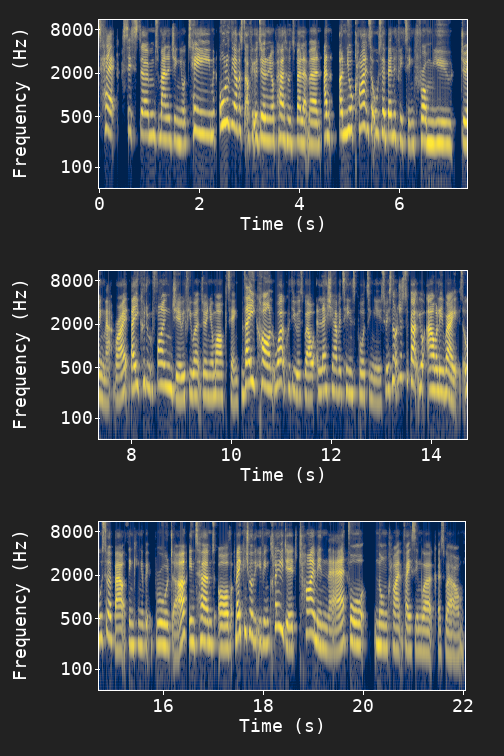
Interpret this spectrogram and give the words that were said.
tech systems, managing your team, all of the other stuff that you're doing in your personal development. And, and your clients are also benefiting from you doing that, right? They couldn't find you if you weren't doing your marketing. They can't work with you as well unless you have a team supporting you. So it's not just about your hourly rate, it's also about thinking a bit broader in terms of making sure that you've included time in there for non client facing work as well.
